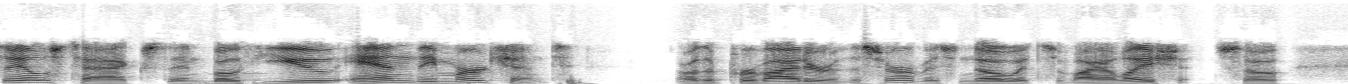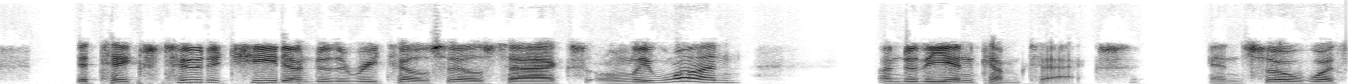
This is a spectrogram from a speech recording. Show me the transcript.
sales tax, then both you and the merchant or the provider of the service know it's a violation. So it takes two to cheat under the retail sales tax, only one under the income tax. And so what's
